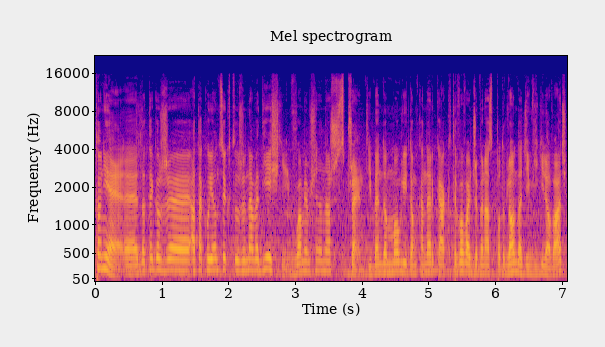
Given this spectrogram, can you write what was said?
to nie, e, dlatego że atakujący, którzy nawet jeśli włamią się na nasz sprzęt i będą mogli tą kamerkę aktywować, żeby nas podglądać i wigilować,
